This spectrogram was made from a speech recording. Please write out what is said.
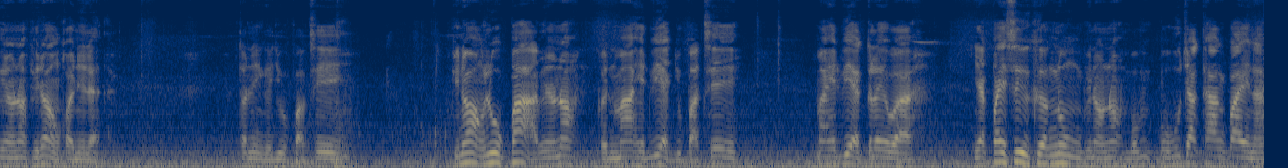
พี่น้องเนาะพี่น้องคอยนี่แหละ ตอนนี้ก็อยู่ปากเซ่พี่น้องลูกป้าพี่น้องเนาะเพิ่นมาเฮ็ดเวียกอยู่ปากเซ่มาเฮ็ดเวียกก็เลยว่า อยากไปซื้อเครื่องนุ่งพี่น้องเนาะบ่บ่ฮู้จักทางไปนะ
